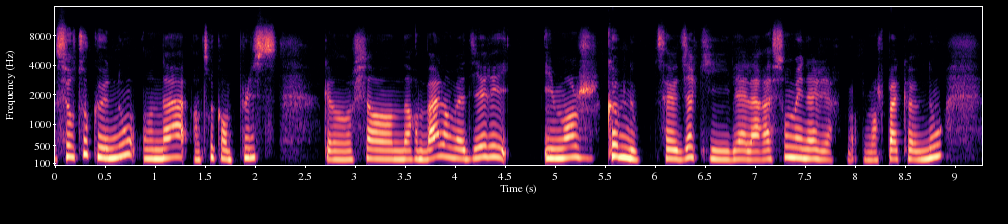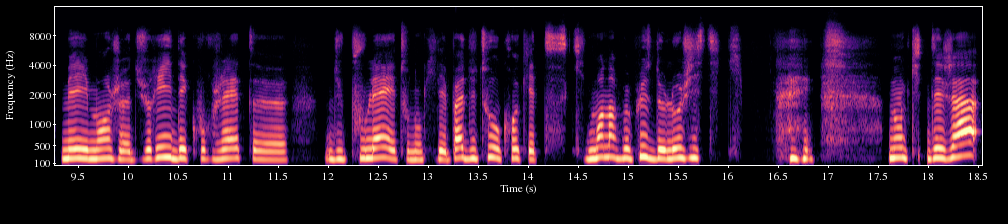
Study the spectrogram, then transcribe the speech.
Surtout que nous, on a un truc en plus qu'un chien normal, on va dire, il mange comme nous. Ça veut dire qu'il a la ration ménagère. Bon, il mange pas comme nous, mais il mange du riz, des courgettes, du poulet et tout. Donc il n'est pas du tout aux croquettes, ce qui demande un peu plus de logistique. Donc déjà,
